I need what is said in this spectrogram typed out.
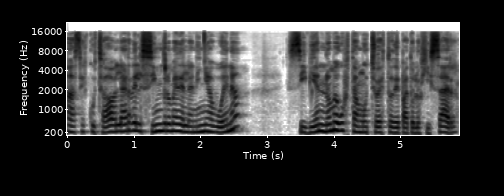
¿Has escuchado hablar del síndrome de la niña buena? Si bien no me gusta mucho esto de patologizar,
